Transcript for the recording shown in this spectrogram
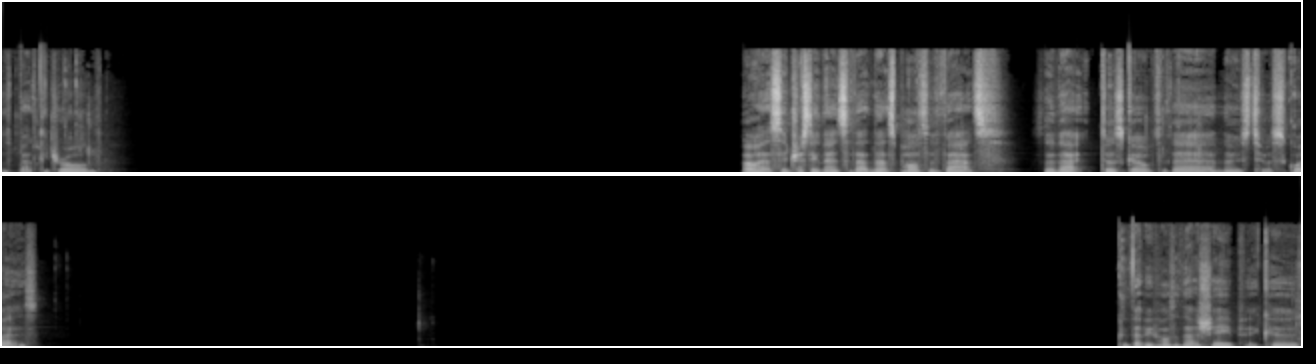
It's badly drawn. Oh, that's interesting then. So that that's part of that. So that does go up to there, and those two are squares. Could that be part of that shape? It could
